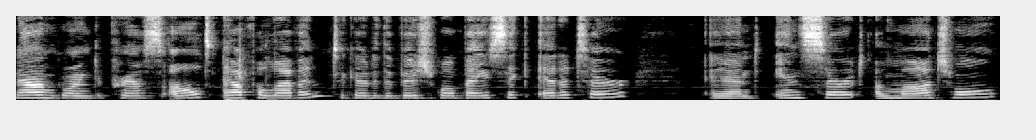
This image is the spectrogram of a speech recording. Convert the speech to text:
Now I'm going to press Alt F11 to go to the Visual Basic editor and insert a module,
